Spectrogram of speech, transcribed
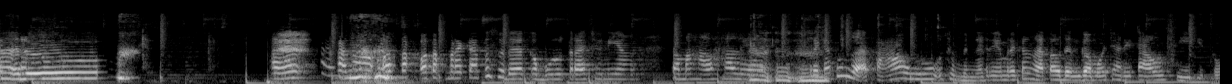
Aduh. Karena otak otak mereka tuh sudah keburu teracuni yang sama hal-hal yang mm, mm, mereka tuh nggak tahu sebenarnya. Mereka nggak tahu dan nggak mau cari tahu sih gitu.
